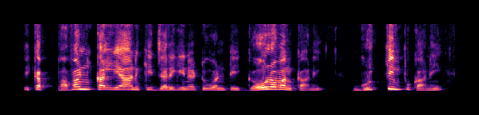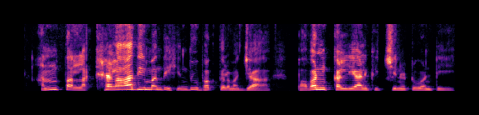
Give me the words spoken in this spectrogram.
ఇక పవన్ కళ్యాణ్కి జరిగినటువంటి గౌరవం కానీ గుర్తింపు కానీ అంత లక్షలాది మంది హిందూ భక్తుల మధ్య పవన్ కళ్యాణ్కి ఇచ్చినటువంటి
